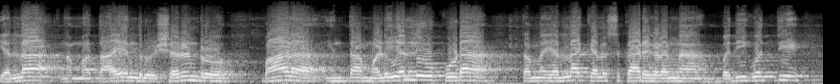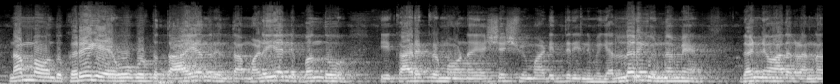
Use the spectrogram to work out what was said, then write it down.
ಎಲ್ಲ ನಮ್ಮ ತಾಯಂದರು, ಶರಣರು ಭಾಳ ಇಂಥ ಮಳೆಯಲ್ಲಿಯೂ ಕೂಡ ತಮ್ಮ ಎಲ್ಲ ಕೆಲಸ ಕಾರ್ಯಗಳನ್ನು ಬದಿಗೊತ್ತಿ ನಮ್ಮ ಒಂದು ಕರೆಗೆ ಹೋಗೊಟ್ಟು ತಾಯಂದ್ರು ಇಂಥ ಮಳೆಯಲ್ಲಿ ಬಂದು ಈ ಕಾರ್ಯಕ್ರಮವನ್ನು ಯಶಸ್ವಿ ಮಾಡಿದ್ದೀರಿ. ನಿಮಗೆಲ್ಲರಿಗೂ ಇನ್ನೊಮ್ಮೆ ಧನ್ಯವಾದಗಳನ್ನು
